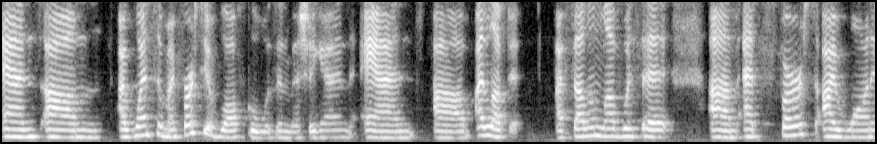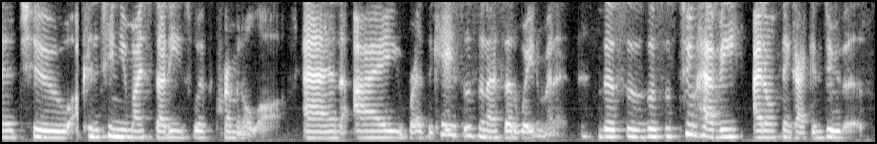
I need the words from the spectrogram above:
And um, i went to my first year of law school was in michigan and um, i loved it I fell in love with it. Um, at first, I wanted to continue my studies with criminal law. And I read the cases and I said, wait a minute, this is this is too heavy. I don't think I can do this.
